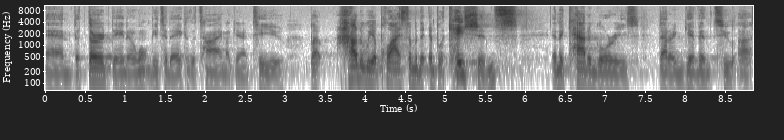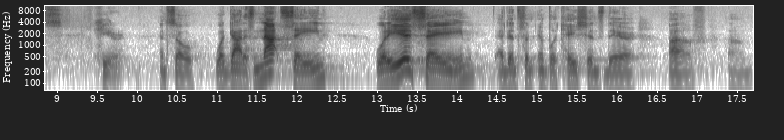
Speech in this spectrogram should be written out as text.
And the third thing, and it won't be today because of time, I guarantee you, but how do we apply some of the implications in the categories that are given to us here? And so, what God is not saying, what He is saying, and then some implications there of. Um,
